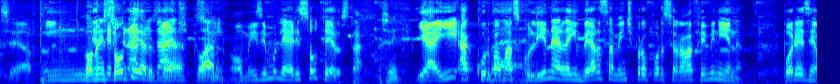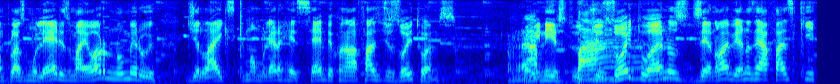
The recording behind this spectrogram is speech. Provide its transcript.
Certo. Em Homens solteiros, né? Claro. Sim, homens e mulheres solteiros, tá? Sim. E aí a curva masculina ela é inversamente proporcional à feminina. Por exemplo, as mulheres, o maior número de likes que uma mulher recebe é quando ela faz 18 anos. É o início dos 18 anos, 19 anos é a fase que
